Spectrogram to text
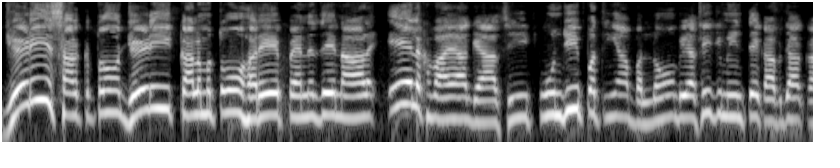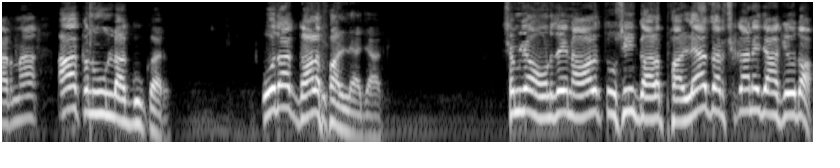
ਜਿਹੜੀ ਸੜਕ ਤੋਂ ਜਿਹੜੀ ਕਲਮ ਤੋਂ ਹਰੇ ਪੈਨ ਦੇ ਨਾਲ ਇਹ ਲਿਖਵਾਇਆ ਗਿਆ ਸੀ ਪੂੰਜੀਪਤੀਆਂ ਵੱਲੋਂ ਵੀ ਅਸੀਂ ਜ਼ਮੀਨ ਤੇ ਕਬਜ਼ਾ ਕਰਨਾ ਆਹ ਕਾਨੂੰਨ ਲਾਗੂ ਕਰ। ਉਹਦਾ ਗਲ ਫੜ ਲਿਆ ਜਾ ਕੇ। ਸਮਝਾਉਣ ਦੇ ਨਾਲ ਤੁਸੀਂ ਗਲ ਫੜ ਲਿਆ ਦਰਸ਼ਕਾਂ ਨੇ ਜਾ ਕੇ ਉਹਦਾ।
